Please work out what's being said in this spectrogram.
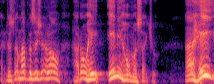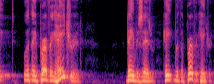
Uh, That's not my position at all. I don't hate any homosexual. I hate with a perfect hatred. David says, hate with a perfect hatred,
